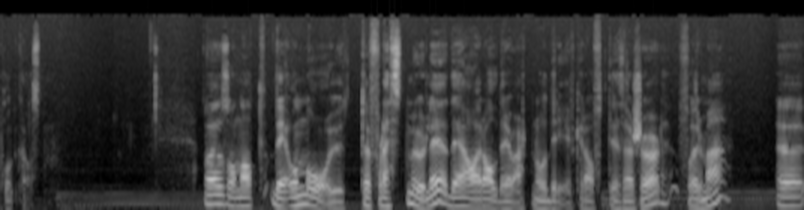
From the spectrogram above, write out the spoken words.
podkasten. Nå er Det sånn at det å nå ut til flest mulig, det har aldri vært noe drivkraft i seg sjøl for meg. Eh,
